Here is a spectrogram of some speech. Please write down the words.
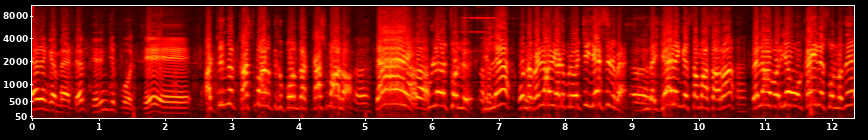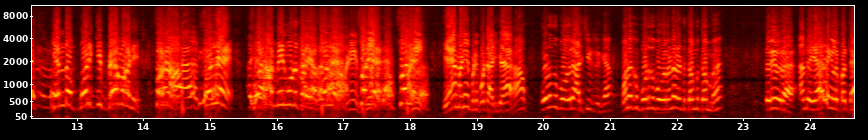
ஏழைங்க மேட்டர் தெரிஞ்சு போச்சு. அட்டுங்க கஸ்மாலத்துக்கு பிறந்த கஸ்மாலம் டேய் உள்ள சொல்லு. இல்ல உன்னை வெள்ளாவி அடுப்புல வச்சு ஏசிடுவேன். இந்த ஏழைங்க சமாசாரம் வெள்ளாவரியா உன் கையில சொன்னது எந்த பொறுக்கி பேமானி? சொல்லு. சொல்லு. மீன் முழு கரையா? சொல்லு. சொல்லு. சொல்லு. ஏன் மணி இப்படி போட்டு அடிக்கிற? பொழுது போகல அடிச்சிட்டு இருக்கேன். உனக்கு பொழுது போகலன்னா ரெண்டு தம்மு தம்மு தெரியுற அந்த ஏழைங்களை பத்தி.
